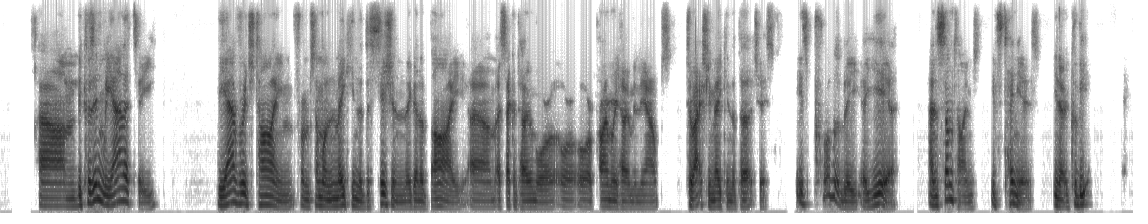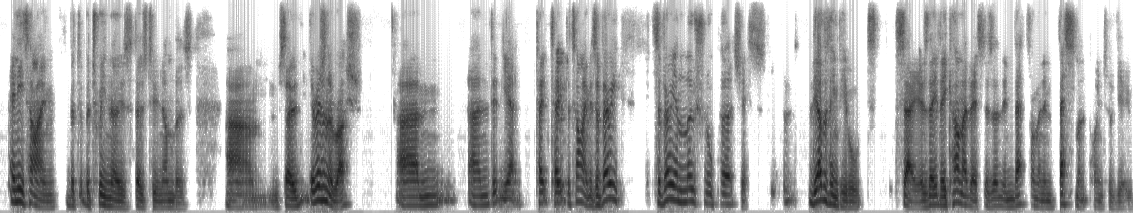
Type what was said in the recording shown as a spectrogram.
um, because in reality, the average time from someone making the decision they're going to buy um, a second home or, or, or, a primary home in the Alps to actually making the purchase is probably a year. And sometimes it's 10 years. You know, it could be any time bet- between those, those two numbers. Um, so there isn't a rush. Um, and yeah, take, take the time. It's a very, it's a very emotional purchase. The other thing people say is they, they come at this as an invest from an investment point of view.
